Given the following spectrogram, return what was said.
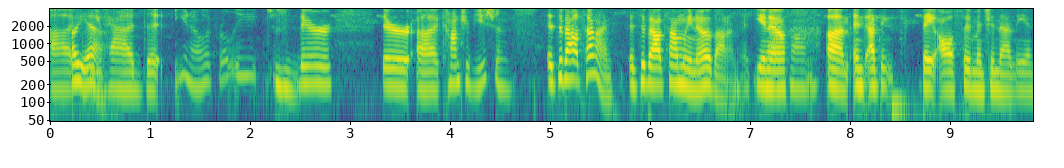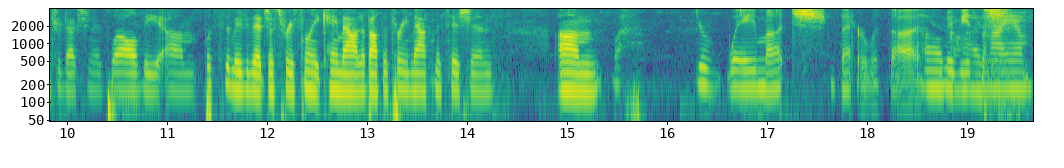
uh, Oh, yeah. Mm-hmm. we've had that you know have really just their their uh, contributions. it's about time. It's about time we know about them. It's you about know, time. Um, and I think they also mentioned that in the introduction as well. The um, what's the movie that just recently came out about the three mathematicians? Um, You're way much better with uh, Oh, movies than. I am.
